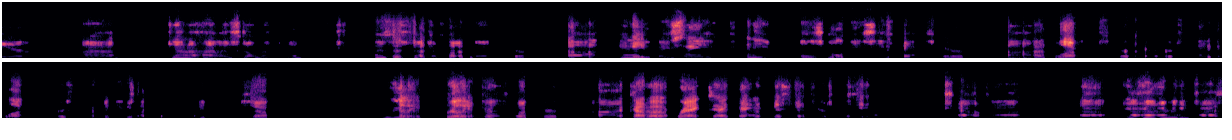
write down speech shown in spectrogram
Here, uh, gotta highly still recommend. This is such a fun book. Uh, any basically any old school DC fans here, uh, love your characters. Maybe a lot of characters have been used like this. So really, really enjoy this book here. Uh, kind of a ragtag band of misfits here. So we'll see how, uh, uh, you know, everything ties.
